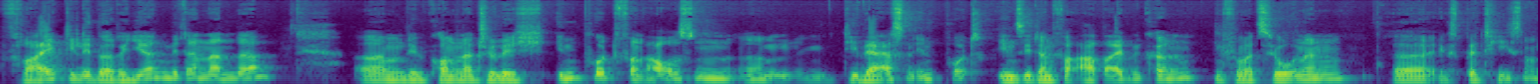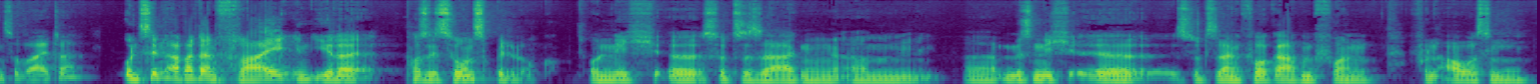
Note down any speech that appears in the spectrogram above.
frei deliberieren miteinander ähm, die bekommen natürlich Input von außen, ähm, diversen Input, den sie dann verarbeiten können, Informationen, äh, Expertisen und so weiter. Und sind aber dann frei in ihrer Positionsbildung und nicht äh, sozusagen, ähm, äh, müssen nicht äh, sozusagen Vorgaben von, von außen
